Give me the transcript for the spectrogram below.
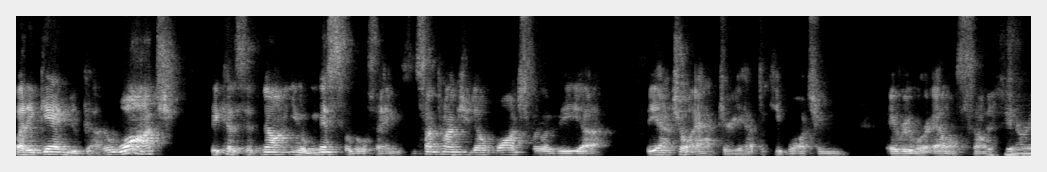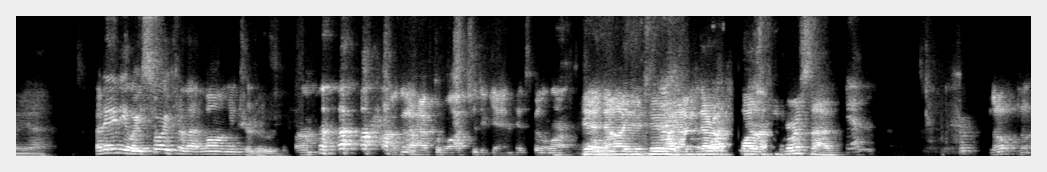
But again, you got to watch because if not, you'll miss little things. And sometimes you don't watch for the uh, the actual actor. You have to keep watching everywhere else. So, The scenery, yeah. But anyway, sorry for that long interlude. I'm gonna have to watch it again. It's been a long. Time. Yeah, now I do too. I've never watched it the first time. Yeah. No, no,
